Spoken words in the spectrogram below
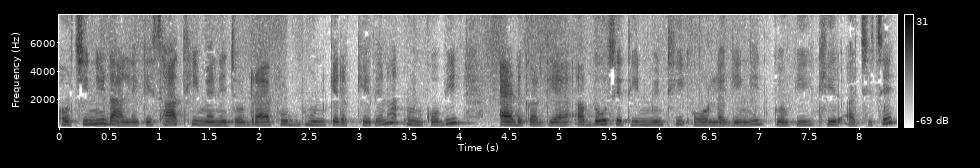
और चीनी डालने के साथ ही मैंने जो ड्राई फ्रूट भून के रखे थे ना, उनको भी ऐड कर दिया है। अब दो से तीन मिनट ही और लगेंगे, क्योंकि खीर अच्छे से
